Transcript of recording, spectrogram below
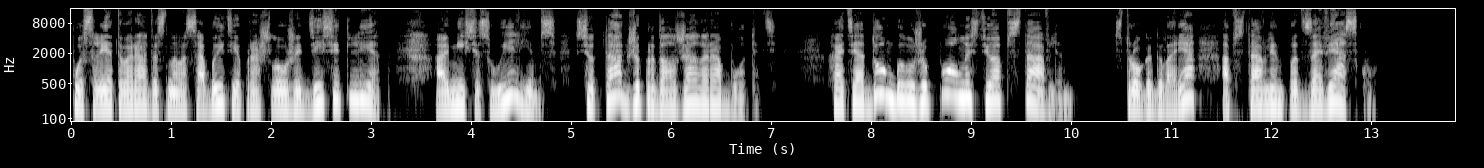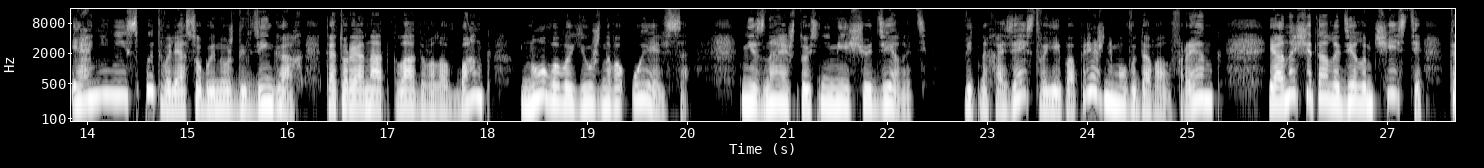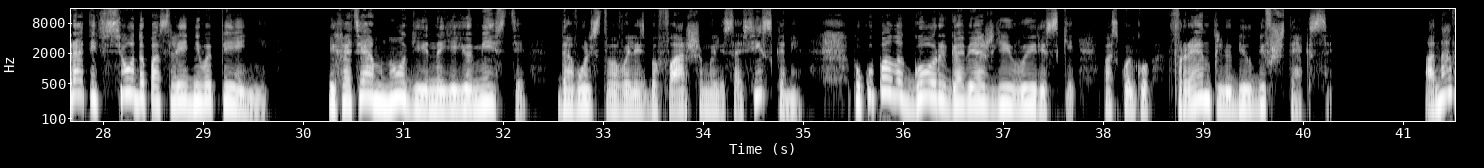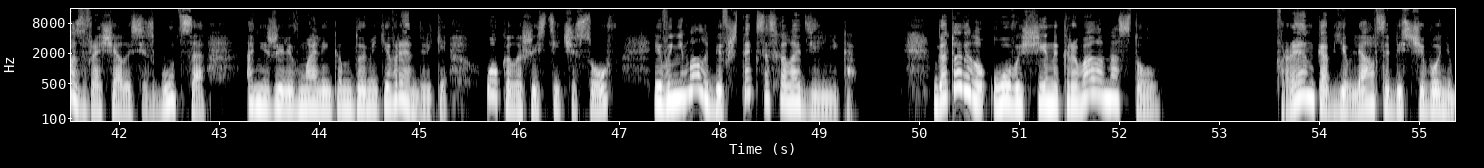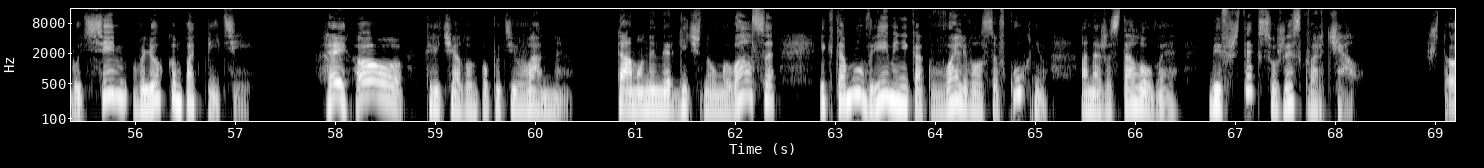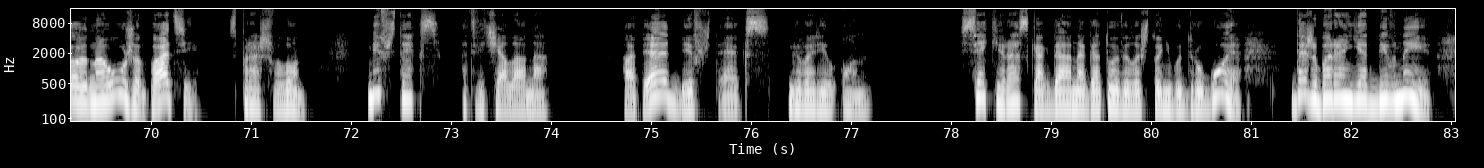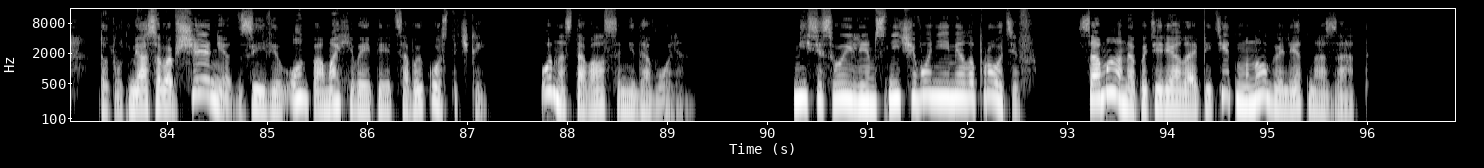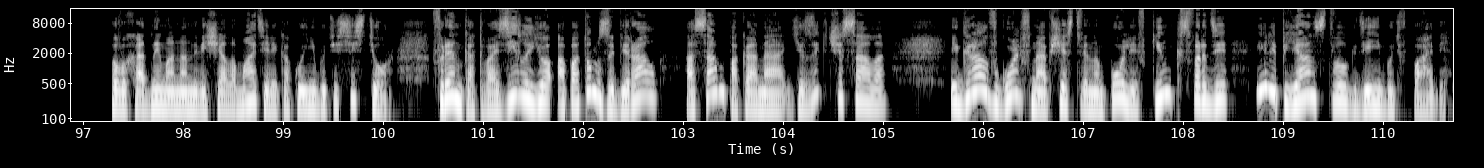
После этого радостного события прошло уже 10 лет, а миссис Уильямс все так же продолжала работать, хотя дом был уже полностью обставлен, строго говоря, обставлен под завязку. И они не испытывали особой нужды в деньгах, которые она откладывала в банк Нового Южного Уэльса, не зная, что с ними еще делать, ведь на хозяйство ей по-прежнему выдавал Фрэнк, и она считала делом чести тратить все до последнего пенни — и хотя многие на ее месте довольствовались бы фаршем или сосисками, покупала горы говяжьей вырезки, поскольку Фрэнк любил бифштексы. Она возвращалась из Гудса, они жили в маленьком домике в Рендвике, около шести часов, и вынимала бифштекс из холодильника. Готовила овощи и накрывала на стол. Фрэнк объявлялся без чего-нибудь семь в легком подпитии. «Хей-хо!» — кричал он по пути в ванную. Там он энергично умывался, и к тому времени, как вваливался в кухню, она же столовая, бифштекс уже скворчал. «Что на ужин, Пати?» — спрашивал он. «Бифштекс», — отвечала она. «Опять бифштекс», — говорил он. Всякий раз, когда она готовила что-нибудь другое, даже бараньи отбивные, «Да тут мяса вообще нет», — заявил он, помахивая перед собой косточкой он оставался недоволен. Миссис Уильямс ничего не имела против. Сама она потеряла аппетит много лет назад. По выходным она навещала мать или какую-нибудь из сестер. Фрэнк отвозил ее, а потом забирал, а сам, пока она язык чесала, играл в гольф на общественном поле в Кингсфорде или пьянствовал где-нибудь в пабе.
